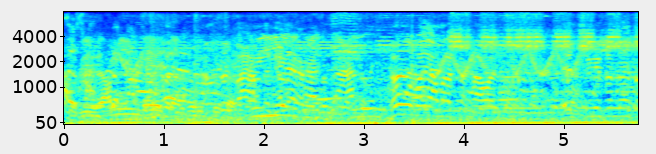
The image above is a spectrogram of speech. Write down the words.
আছে রামিন ভাইয়ের ঝালমুড়ির দোকান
